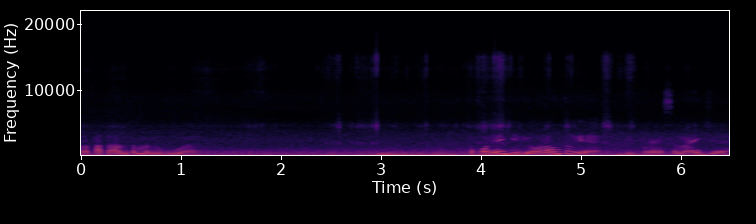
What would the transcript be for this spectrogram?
perkataan temen gue pokoknya jadi orang tuh ya di present aja.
